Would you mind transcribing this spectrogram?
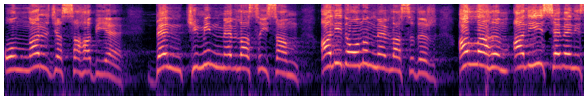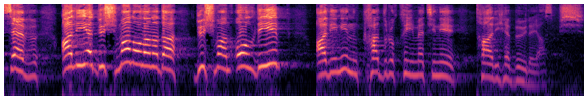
onlarca sahabiye ben kimin Mevlasıysam Ali de onun Mevlasıdır. Allah'ım Ali'yi seveni sev. Ali'ye düşman olana da düşman ol deyip Ali'nin kadru kıymetini tarihe böyle yazmış.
